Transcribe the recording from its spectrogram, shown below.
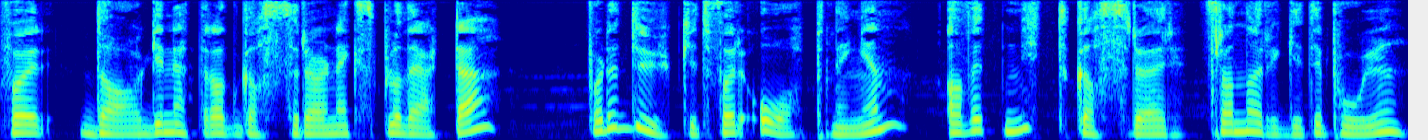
For dagen etter at gassrørene eksploderte, var det duket for åpningen av et nytt gassrør fra Norge til Polen.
